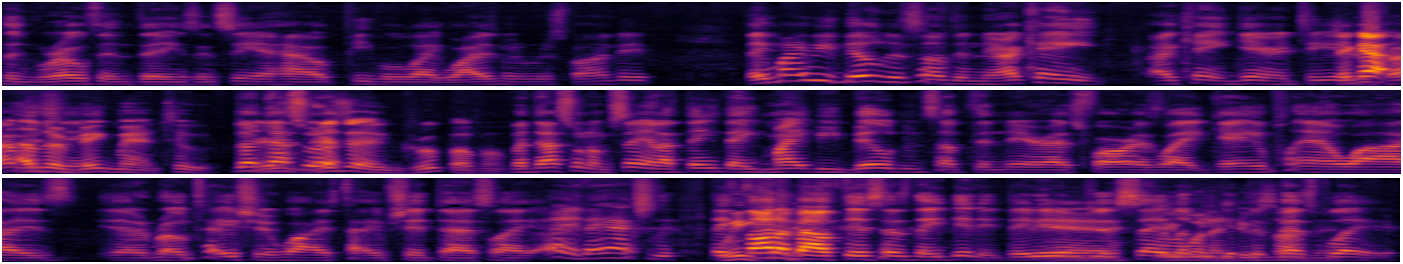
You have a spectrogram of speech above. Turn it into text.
the growth and things, and seeing how people like Wiseman responded, they might be building something there. I can't, I can't guarantee it. They got other it, big men too. There's, that's what there's a group of them. But that's what I'm saying. I think they might be building something there as far as like game plan wise, uh, rotation wise type shit. That's like, hey, they actually they We- thought about this as they did it. They didn't Yeah, just say, "Let me get the best player."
